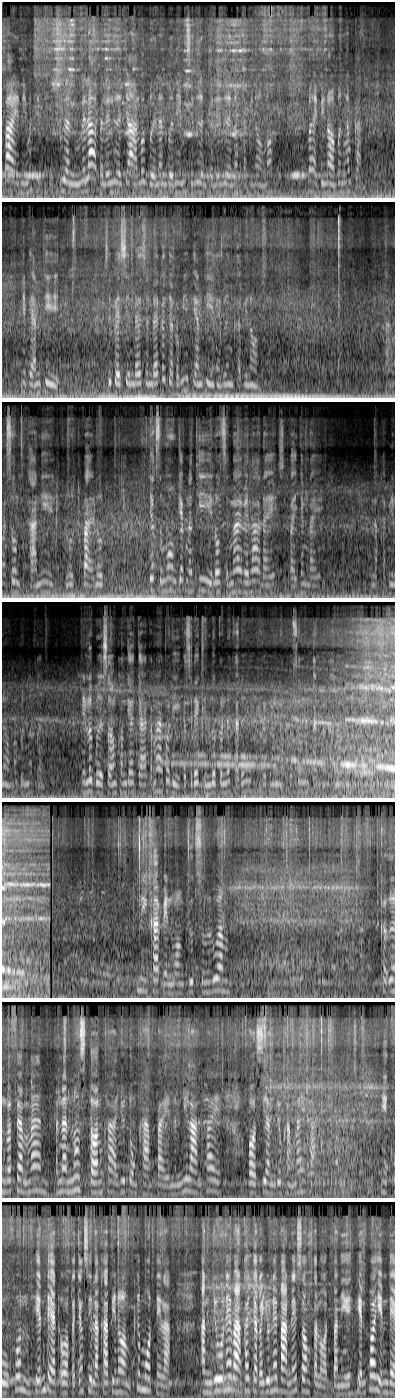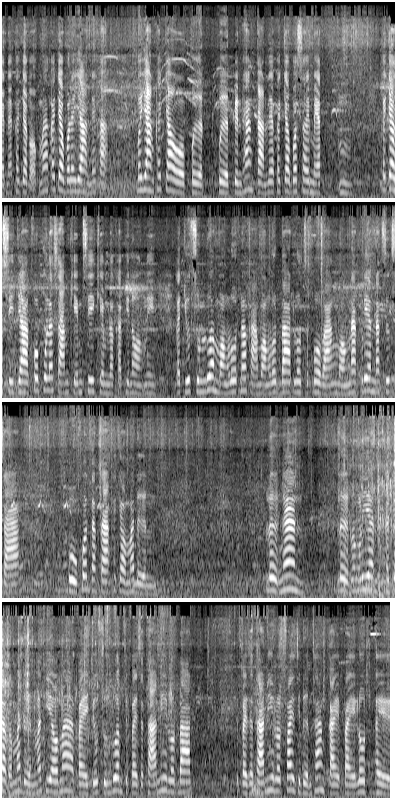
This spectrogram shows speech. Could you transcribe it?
ป้ายนี่มันสิเลื่อนเวลาไปเรื่อยๆจ้ารถเบอร์นั้นเบอร์นี้มันสิเลื่อนไปเรื่อยๆเนาะค่ะพี่น้องเนาะมาให้พี่น้องเบิ่งน้กันนี่แผนที่สิไปเซ็นได้เซ็นได้เขาจะก็มีแผนที่ให้เบิ่งค่ะพี่น้องทางมาส้มสถานีรถป้ายรถจักสมองจักนาทีรถสิมาเวลาใดสิไปจังได ล่ะค่ะพี่น้องมาเบิ่งนำกันนี่รถเบอร์สองของยาจากัมาพอดีก็สิได้ขึ้นรถกันเด้อค่ะเด้อไปเป็นหนังไปส้มกันนะคะเนาะนี่ค่ะเป็นมองจุดศูนย์รวมเขาเอิ้นว่าแฟมม่าน อันนั้นนูนสตอนค่ะ อยู่ตรงขามไปนั่นมีลานไพ่ออเซียนอยู่ข้างในค่ะนี่ขู่คนเห็นแดดออกกับจังสิล่ะค่ะพี่น้องคือหมดนี่ล่ะ อันอยู่ในบ้านเขาจะก็อยู่ในบ้านในซองตลอดบัดนี้ เห็นพ่อเห็นแดดนะเขาจะก็ออกมาเขาเจ้าบริยานเลยค่ะบริยานเขาเจ้าเปิดเปิดเป็นทางการแล้วเขาเจ้าบ่ใส่แมสอืมเขาเจ้าฉีดยาครบผู้ละสามเข็มสี่เข็มแล้วค่ะ พี่น้องนี่กระจุดศูนร่วมมองรถเนาะค่ะมองรถบาสรถสปร์วางมองนักเรียนนักศึกษา ผู้คนต่างๆเขาเจ้ามาเดิน เลิกงาน เลิกโรงเรียนเขาเจ้าก็มาเดินมาเที่ยวมาไปจุดศูนย์ร่วมสิไปสถานีรถบัสสิไปสถานีรถไฟสิเดินทางไกลไปรถเออ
